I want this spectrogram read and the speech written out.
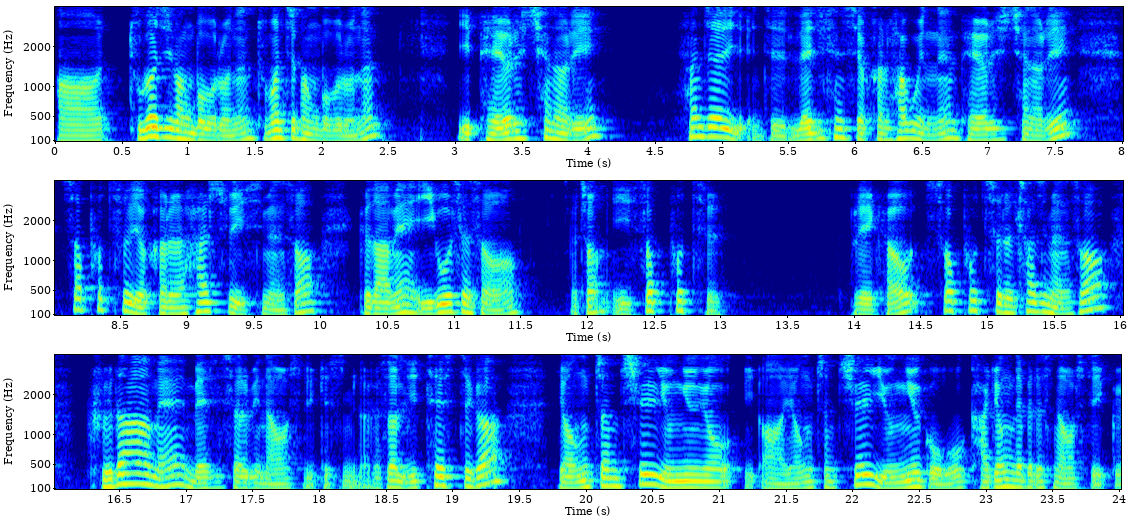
어, 두 가지 방법으로는 두 번째 방법으로는 이 bearish 채널이 현재 이제 resistance 역할을 하고 있는 bearish 채널이 support 역할을 할 수 있으면서 그 다음에 이곳에서 그렇죠 이 support breakout support를 찾으면서 그 다음에 매수 setup이 나올 수도 있겠습니다. 그래서 retest가 0.7665 어, 0.7665 가격 레벨에서 나올 수도 있고,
